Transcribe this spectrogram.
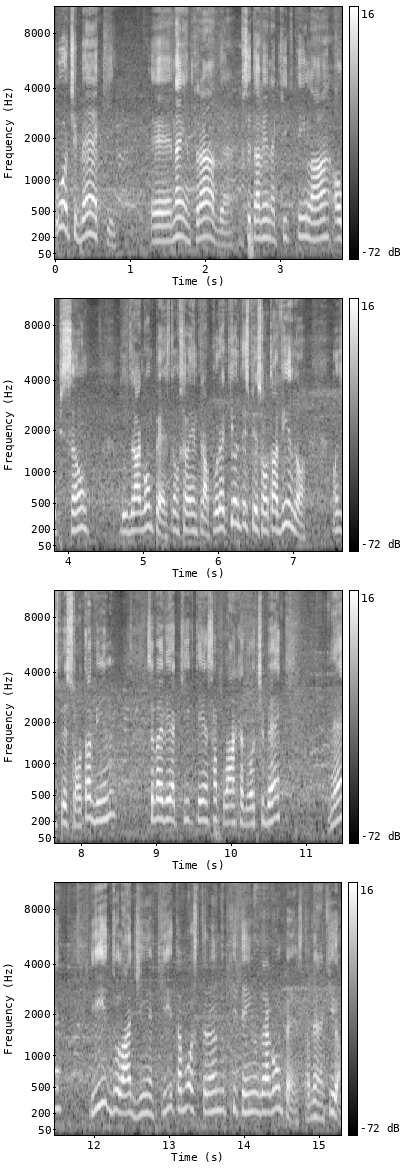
O Outback, é, na entrada, você tá vendo aqui que tem lá a opção do Dragon Pass. Então você vai entrar por aqui onde esse pessoal tá vindo, ó, onde esse pessoal tá vindo, você vai ver aqui que tem essa placa do Outback, né? E do ladinho aqui tá mostrando que tem o Dragon Pass. Tá vendo aqui, ó?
